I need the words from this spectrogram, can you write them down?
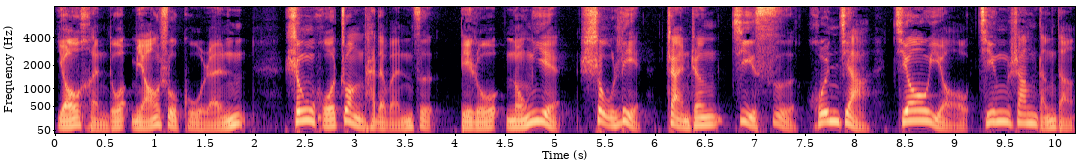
有很多描述古人生活状态的文字，比如农业、狩猎、战争、祭祀、婚嫁。交友、经商等等，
